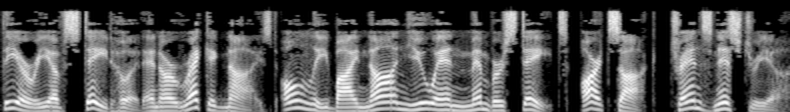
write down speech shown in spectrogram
theory of statehood and are recognized only by non-UN member states, Artsakh, Transnistria,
